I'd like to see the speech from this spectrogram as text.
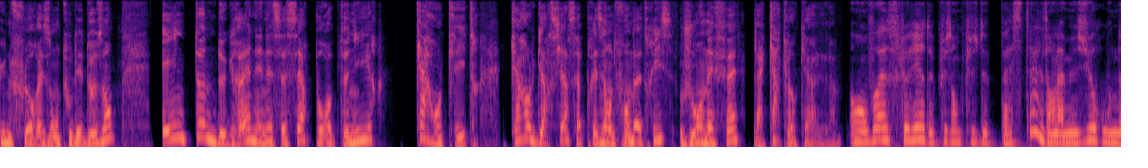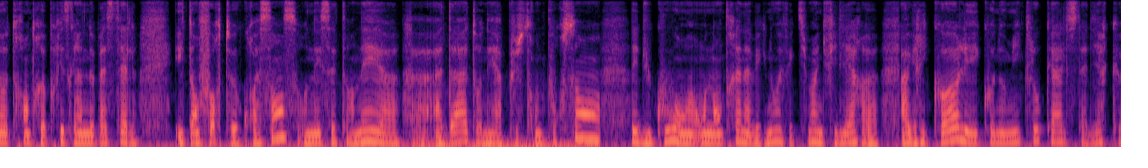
une floraison tous les deux ans, et une tonne de graines est nécessaire pour obtenir 40 litres. Carole Garcia, sa présidente fondatrice, joue en effet la carte locale. On voit fleurir de plus en plus de pastels dans la mesure où notre entreprise Graines de Pastel est en forte croissance. On est cette année, euh, à date, on est à plus 30%. Et du coup, on, entraîne avec nous effectivement une filière euh, agricole et économique locale. C'est-à-dire que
